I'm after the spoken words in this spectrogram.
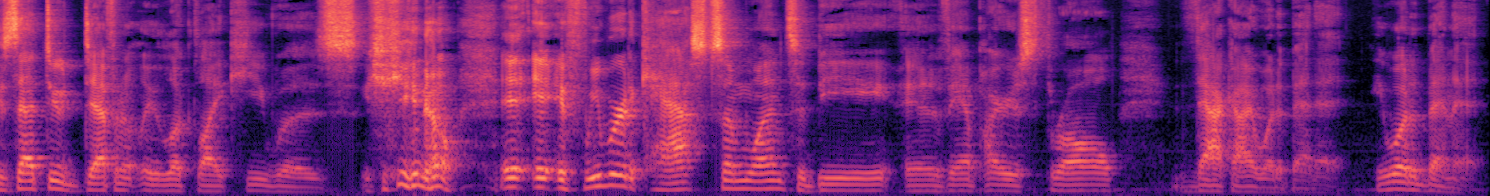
Because that dude definitely looked like he was, you know, if we were to cast someone to be a vampire's thrall, that guy would have been it. He would have been it.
